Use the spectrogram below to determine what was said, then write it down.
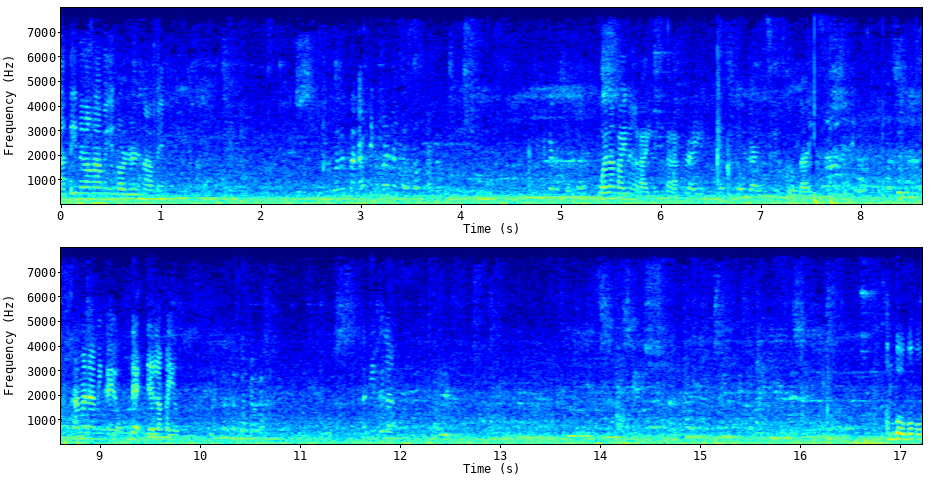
Ah, tingnan lang namin in order namin. Na. Walang kayo ng rice. Tara. Right, let's go guys. Let's go guys. Sama namin kayo. Hindi, diyan lang kayo. Nandito lang. Ang bobo ko.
